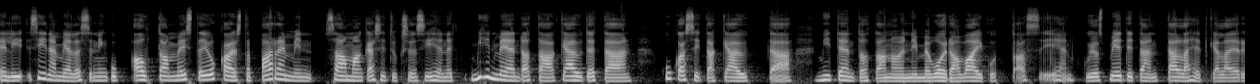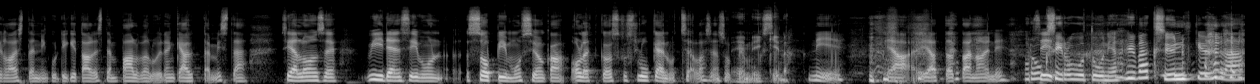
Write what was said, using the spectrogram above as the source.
Eli siinä mielessä niin kuin auttaa meistä jokaista paremmin saamaan käsityksen siihen, että mihin meidän dataa käytetään, kuka sitä käyttää, miten tota noin, niin me voidaan vaikuttaa siihen. Kun jos mietitään tällä hetkellä erilaisten niin kuin digitaalisten palveluiden käyttämistä, siellä on se viiden sivun sopimus, jonka oletko joskus lukenut sellaisen sopimuksen? En ikinä. Niin, ja, ja tota noin, niin, Ruksi ruutuun ja hyväksyn. Kyllä,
